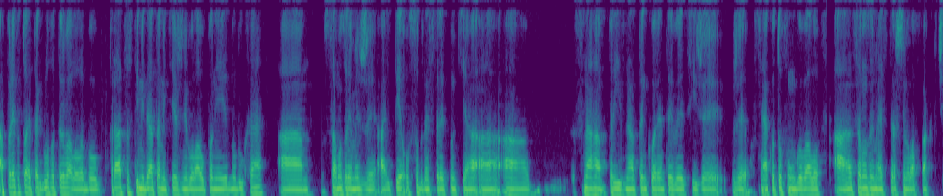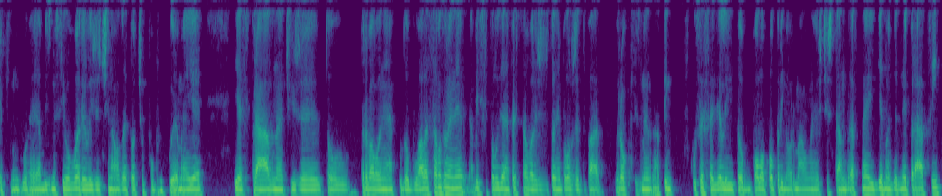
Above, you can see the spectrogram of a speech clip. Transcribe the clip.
A preto to aj tak dlho trvalo, lebo práca s tými dátami mi tiež nebola úplne jednoduchá a samozrejme, že aj tie osobné stretnutia a, a snaha prísť na ten koren tej veci, že, že vlastne ako to fungovalo a samozrejme aj strašne veľa fact-checkingu, hej, aby sme si hovorili, že či naozaj to, čo publikujeme, je, je správne, čiže to trvalo nejakú dobu. Ale samozrejme, aby si to ľudia nepredstavovali, že to nebolo, že dva roky sme na tým v kuse sedeli, to bolo popri normálnej, ešte štandardnej, jednodennej práci.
